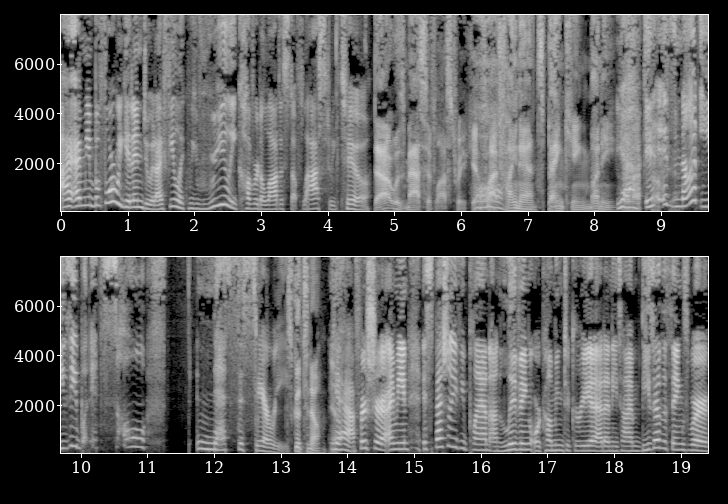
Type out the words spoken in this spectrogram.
I, I mean, before we get into it, I feel like we really covered a lot of stuff last week too. That was massive last week. Yeah, fi- oh. finance, banking, money. Oh. Yeah, it, it's yeah. not easy, but it's so necessary. It's good to know. Yeah. for sure. I mean, especially if you plan on living or coming to Korea at any time, these are the things where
